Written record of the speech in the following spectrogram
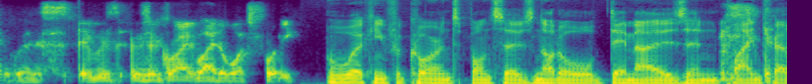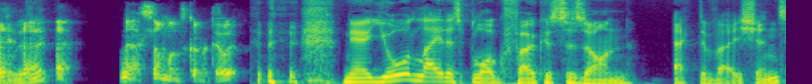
It was it was it was a great way to watch footy. Working for Kore and sponsors, not all demos and plane travel, is it? no, someone's got to do it. now, your latest blog focuses on activations.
